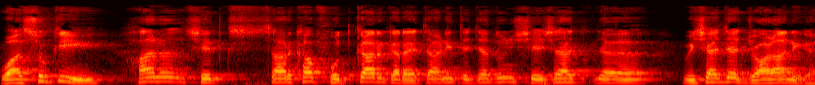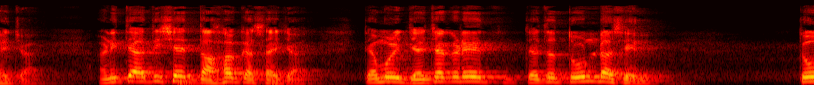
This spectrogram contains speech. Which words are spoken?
वासुकी हा शेतसारखा शेत सारखा फुतकार करायचा आणि त्याच्यातून शेषा विषाच्या ज्वाळा निघायच्या आणि त्या अतिशय दाहक असायच्या. त्यामुळे ज्याच्याकडे त्याचं तोंड असेल तो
